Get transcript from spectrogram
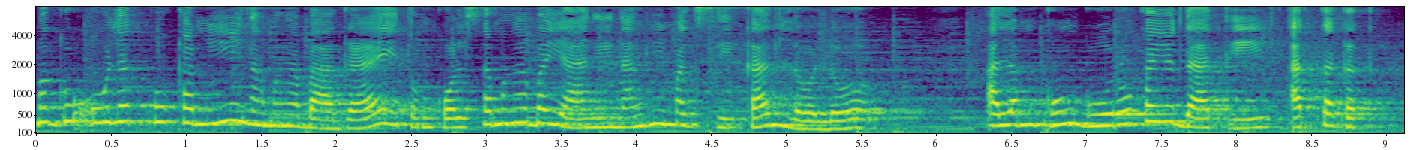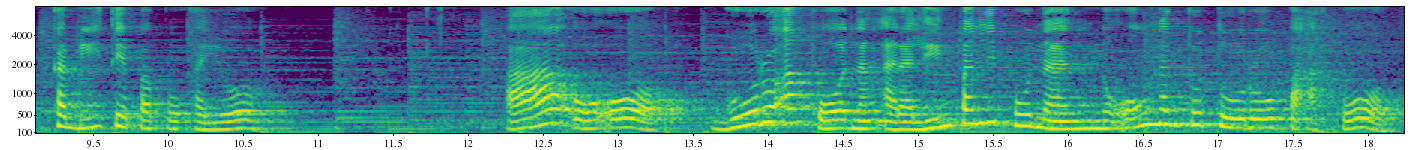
Mag-uulat po kami ng mga bagay tungkol sa mga bayani ng himagsikan, Lolo. Alam kong guro kayo dati at taga Cavite pa po kayo. Ah, oo. Guro ako ng araling panlipunan noong nagtuturo pa ako.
